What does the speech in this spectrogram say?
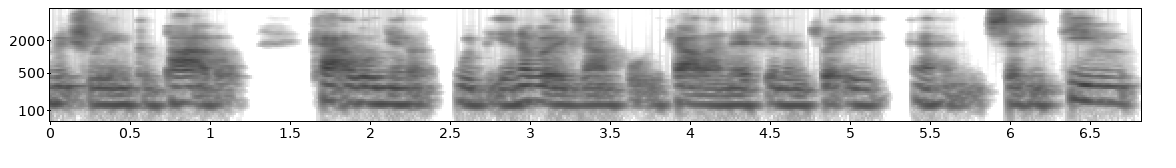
mutually incompatible. Catalonia would be another example. The Catalan referendum in 2017,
